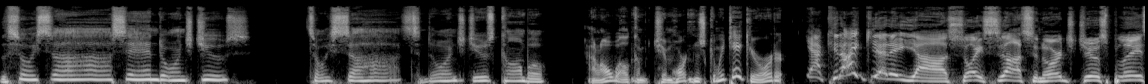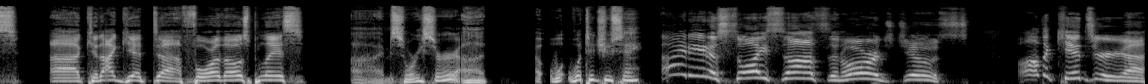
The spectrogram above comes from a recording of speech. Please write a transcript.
The soy sauce and orange juice, soy sauce and orange juice combo. Hello, welcome to Tim Hortons. Can we take your order? Yeah, can I get a uh, soy sauce and orange juice, please? Uh, can I get uh, four of those, please? Uh, I'm sorry, sir. Uh, wh- what did you say? I need a soy sauce and orange juice. All the kids are uh,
